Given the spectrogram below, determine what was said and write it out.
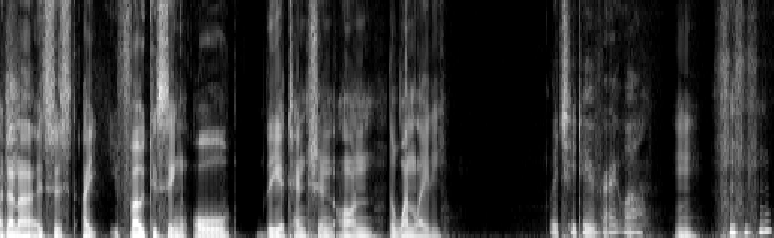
I don't know. It's just I focusing all the attention on the one lady. Which you do very well. Mm.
